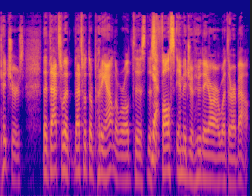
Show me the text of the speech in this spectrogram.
pictures that that's what that's what they're putting out in the world to this, this yeah. false image of who they are or what they're about.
